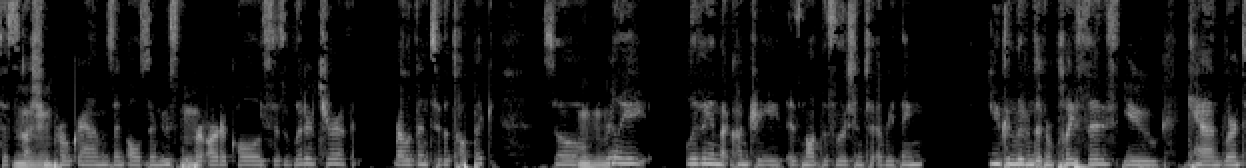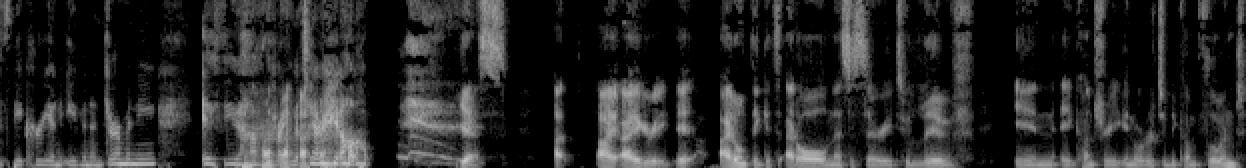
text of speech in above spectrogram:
discussion mm-hmm. programs, and also newspaper mm-hmm. articles, pieces of literature relevant to the topic. So mm-hmm. really, living in that country is not the solution to everything. You can live in different places. You can learn to speak Korean even in Germany if you have the right material. yes, I, I agree. It, I don't think it's at all necessary to live in a country in order to become fluent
